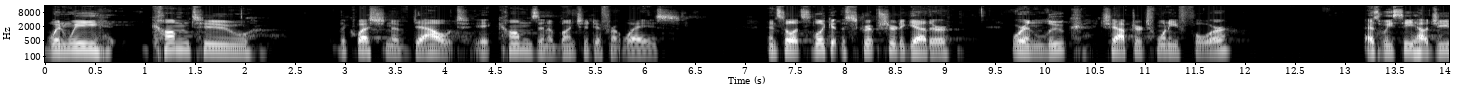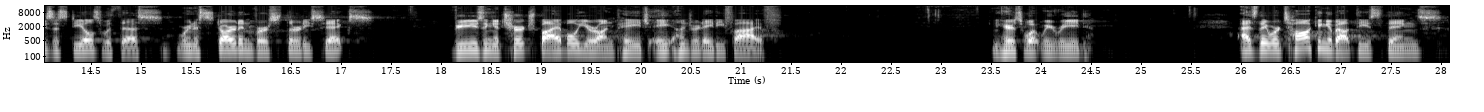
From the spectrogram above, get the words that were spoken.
when we come to the question of doubt, it comes in a bunch of different ways. And so let's look at the scripture together. We're in Luke chapter 24 as we see how Jesus deals with this. We're going to start in verse 36. If you're using a church Bible, you're on page 885. And here's what we read. As they were talking about these things,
